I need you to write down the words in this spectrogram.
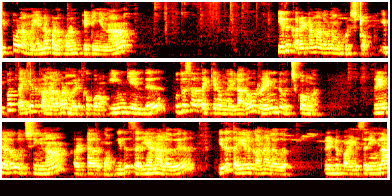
இப்போ நம்ம என்ன பண்ண போகிறோம்னு கேட்டிங்கன்னா இது கரெக்டான அளவு நம்ம குறிச்சிட்டோம். இப்போ தையலுக்கான அளவு நம்ம எடுக்க போகிறோம் இங்கேருந்து புதுசாக தைக்கிறவங்க எல்லாரும் ரெண்டு வச்சுக்கோங்க. ரெண்டு அளவு வச்சிங்கன்னா கரெக்டாக இருக்கும். இது சரியான அளவு இது தையலுக்கான அளவு. ரெண்டு பாயிண்ட் சரிங்களா?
